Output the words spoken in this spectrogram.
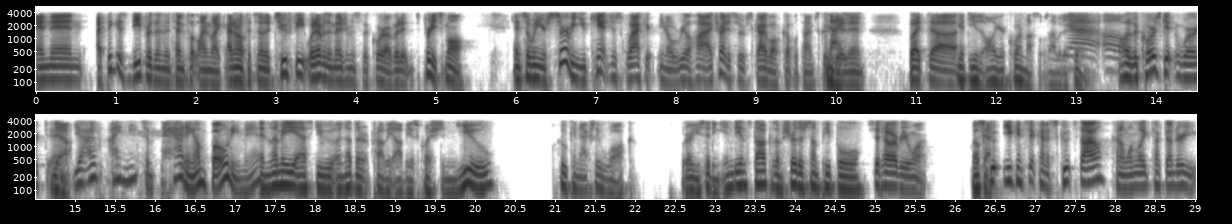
And then I think it's deeper than the 10 foot line. Like I don't know if it's another two feet, whatever the measurements of the court are, but it's pretty small. And so when you're serving, you can't just whack it, you know, real high. I tried to serve skyball a couple times, couldn't Nice. get it in. But uh You have to use all your core muscles, I would Yeah. oh, Oh. the core's getting worked. And Yeah. yeah, I I need some padding. I'm bony, man. And let me ask you another probably obvious question. You, who can actually walk, are you sitting Indian style? Because I'm sure there's some people. sit however you want. Okay. Scoot, you can sit kind of scoot style, kind of one leg tucked under. You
